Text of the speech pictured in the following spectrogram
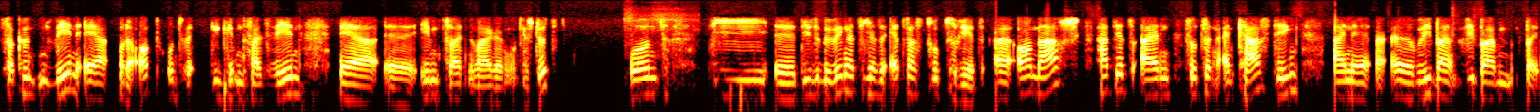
verkünden, wen er oder ob und gegebenenfalls wen er äh, im zweiten Wahlgang unterstützt. Und die, äh, diese Bewegung hat sich also etwas strukturiert. Äh, en Marche hat jetzt ein sozusagen ein Casting eine, äh, wie, bei, wie, beim, bei,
